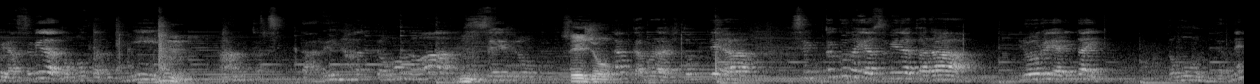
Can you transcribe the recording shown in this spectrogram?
今日休みだと思った時に、うん。なんかだるいなって思うのはうん。正常、正常。なんかほら人ってあせっかくの休みだからいろいろやりたいと思うんだよね。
